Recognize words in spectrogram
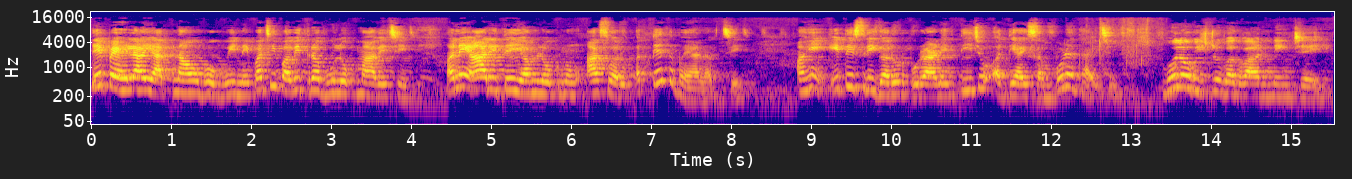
તે પહેલાં યાતનાઓ ભોગવીને પછી પવિત્ર ભૂલોકમાં આવે છે અને આ રીતે યમલોકનું આ સ્વરૂપ અત્યંત ભયાનક છે. અહીં ઇતિ શ્રી ગરુડ પુરાણે ત્રીજો અધ્યાય સંપૂર્ણ થાય છે. બોલો વિષ્ણુ ભગવાનની જય.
